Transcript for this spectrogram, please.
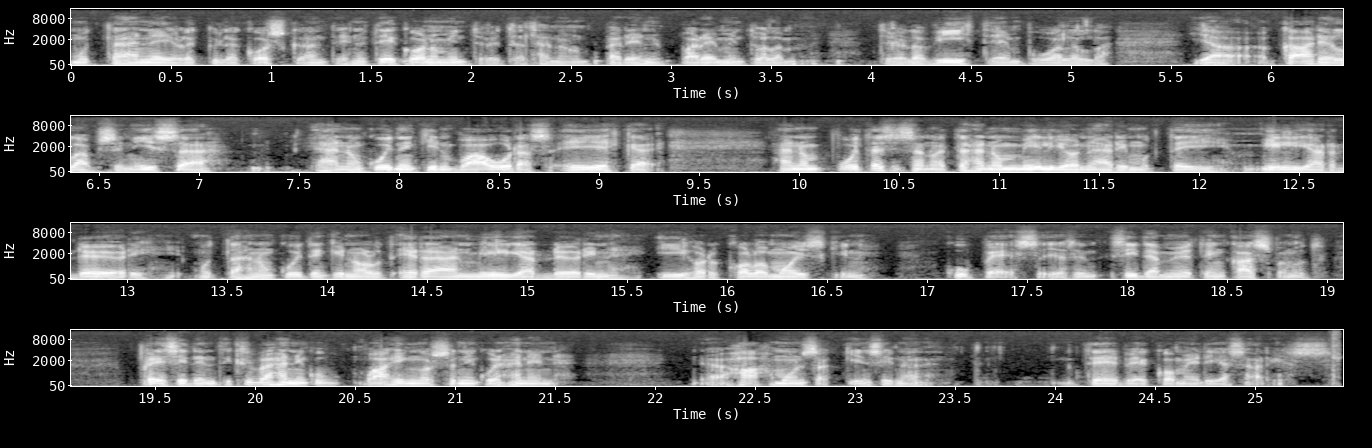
mutta hän ei ole kyllä koskaan tehnyt ekonomin töitä. Hän on pärjännyt paremmin tuolla töillä viihteen puolella. Ja kahden lapsen isä, hän on kuitenkin vauras, ei ehkä hän on, voitaisiin sanoa, että hän on miljonääri, mutta ei miljardööri, mutta hän on kuitenkin ollut erään miljardöörin Ihor Kolomoiskin kupeessa ja sen, sitä myöten kasvanut presidentiksi vähän niin kuin vahingossa niin kuin hänen hahmonsakin siinä TV-komediasarjassa.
